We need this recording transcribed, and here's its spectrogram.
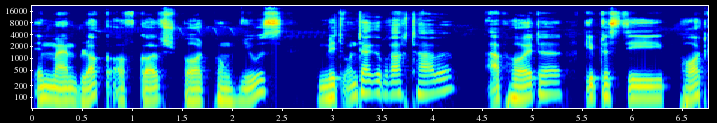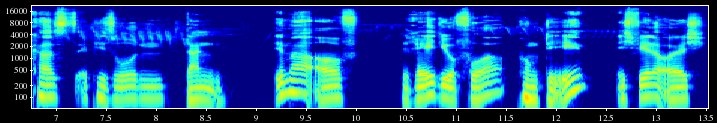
in meinem Blog auf golfsport.news mit untergebracht habe. Ab heute gibt es die Podcast-Episoden dann immer auf radio4.de. Ich werde euch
